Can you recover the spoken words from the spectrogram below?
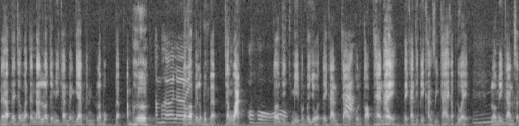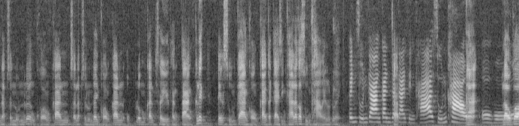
นะครับในจังหวัดนั้นๆเราจะมีการแบ่งแยกเป็นระบบแบบอำเภอ อำเภอเลยแล้วก็เป็นระบบแบบจังหวัด โอ้โห ก็จะมีผลประโยชน์ในการจ่ายค่ะผลตอบแทนให้ในการที่ไปคลังสินค้าให้กับด้วย อืม เรามีการสนับสนุนเรื่องของการสนับสนุนด้านของการอบรมการสื่อต่างๆก็เรียกเป็นศูนย์กลางของการกระจายสินค้าแล้วก็ศูนย์ข่าวให้เราด้วย เป็นศูนย์กลางการกระจายสินค้า ศูนย์ข่าว อะ โอ้โห เราก็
